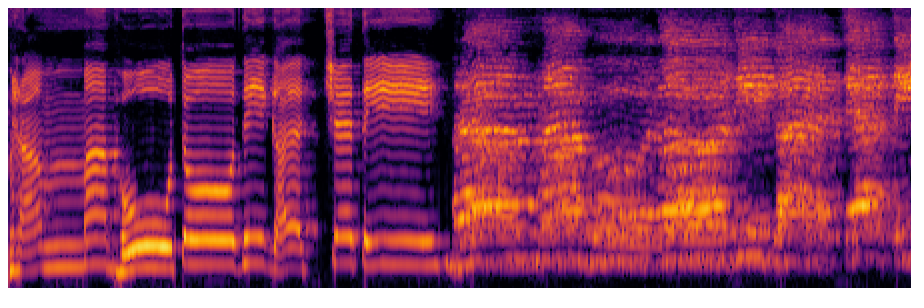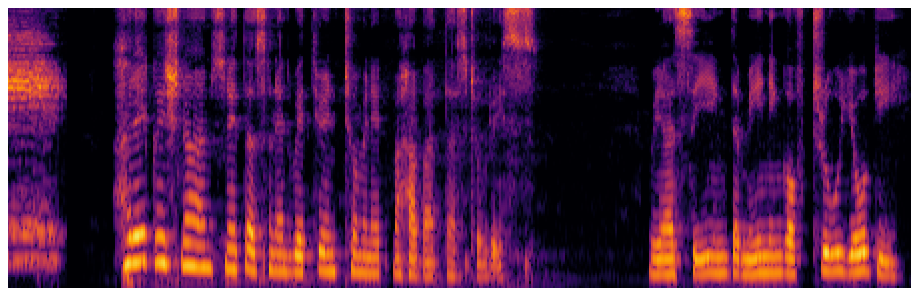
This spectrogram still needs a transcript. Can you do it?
ब्रह्मभूतोऽधिगच्छति Hare Krishna, I'm Snita Sunil with you in 2 minute Mahabharata stories. We are seeing the meaning of true yogi.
